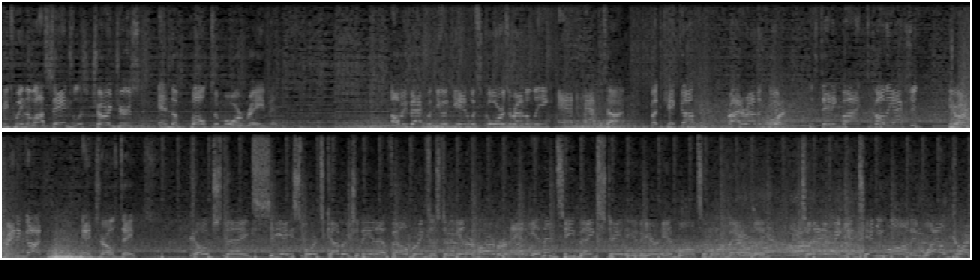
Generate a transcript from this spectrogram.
between the Los Angeles Chargers and the Baltimore Ravens. I'll be back with you again with scores around the league at halftime. But kickoff right around the corner. And standing by to call the action, here are Brandon Gaudin and Charles Davis. Coach, thanks. EA Sports coverage of the NFL brings us to the Inner Harbor at M&T Bank Stadium here in Baltimore, Maryland. Today we continue on in Wild Card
